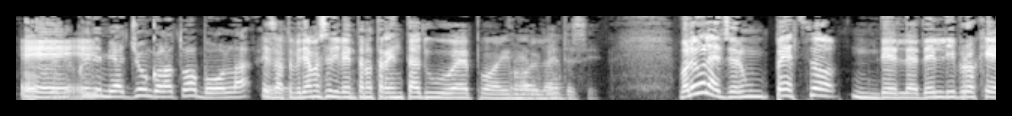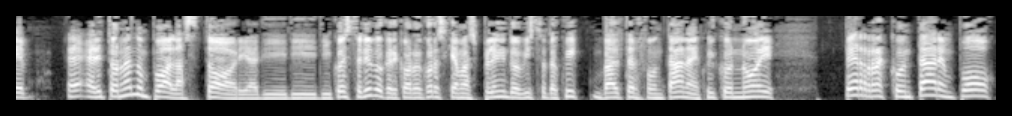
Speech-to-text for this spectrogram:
quindi, quindi, mi aggiungo alla tua bolla. Esatto, e... vediamo se diventano 32 poi. Probabilmente nel... sì. Volevo leggere un pezzo del, del libro che eh, ritornando un po' alla storia di, di, di, questo libro che ricordo ancora si chiama Splendido, visto da qui Walter Fontana è qui con noi per raccontare un po'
